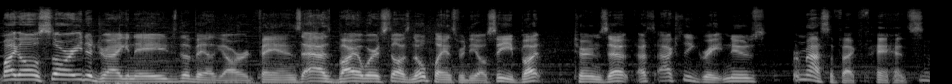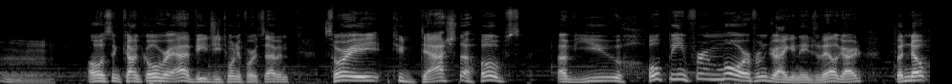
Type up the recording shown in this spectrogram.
Michael, sorry to Dragon Age the Veilguard fans, as BioWare still has no plans for DLC, but turns out that's actually great news for Mass Effect fans. Hmm. and Kunk over at VG247. Sorry to dash the hopes of you hoping for more from Dragon Age the Veilguard, but nope,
